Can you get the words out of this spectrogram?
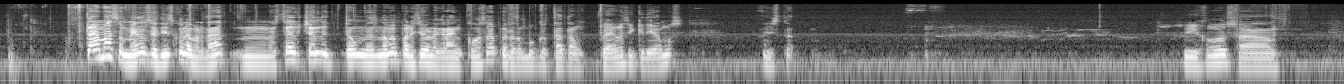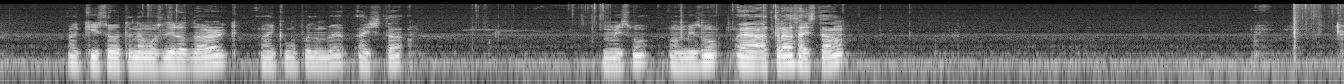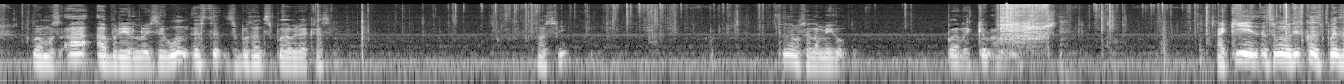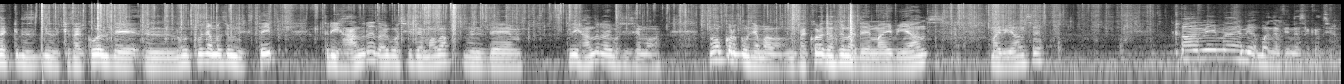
Está más o menos el disco, la verdad. Mm, está escuchando y no me pareció la gran cosa, pero tampoco está tan feo, así que digamos. Ahí está. Hijos. aquí solo tenemos Little Dark. Ahí como pueden ver, ahí está. Lo mismo, lo mismo. Eh, atrás ahí está. Vamos a abrirlo y según este supuestamente se puede abrir acá así. Así. Tenemos al amigo para que lo Aquí es un disco después de que sacó el de. ¿Cómo se llama ese mixtape? 300, algo así se llamaba. El de. 300, algo así se llamaba. No me acuerdo cómo se llamaba. Me sacó la canción de My Beyoncé. My Beyoncé. Call me my Beyoncé. Bueno, en fin, esa canción.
